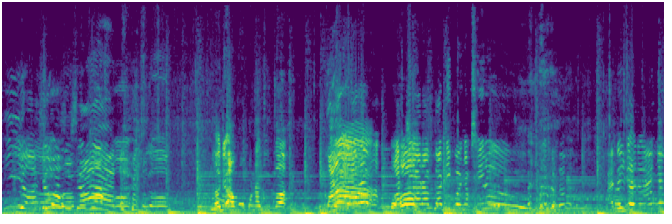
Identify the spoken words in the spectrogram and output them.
Iya, selamat. Tadi aku kena juga. Marah. Bohong. Marah tadi banyak sirup. Tadi jadinya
